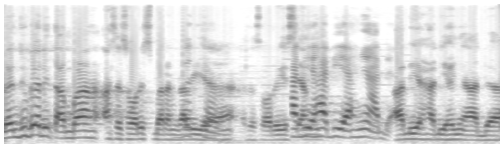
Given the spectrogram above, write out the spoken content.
Dan juga ditambah aksesoris barangkali Betul. ya, aksesoris Hadiah-hadiahnya ada. hadiah-hadiahnya ada.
